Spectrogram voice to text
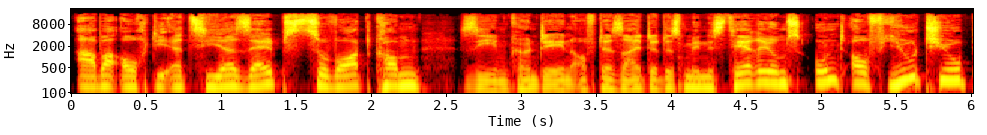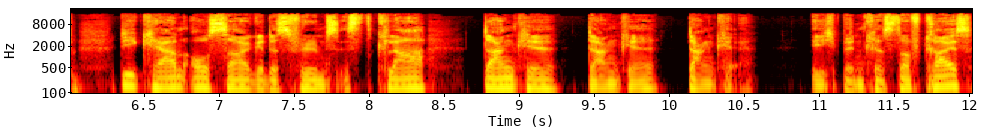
aber auch die Erzieher selbst zu Wort kommen. Sehen könnt ihr ihn auf der Seite des Ministeriums und auf YouTube. Die Kernaussage des Films ist klar. Danke, danke, danke. Ich bin Christoph Kreis,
